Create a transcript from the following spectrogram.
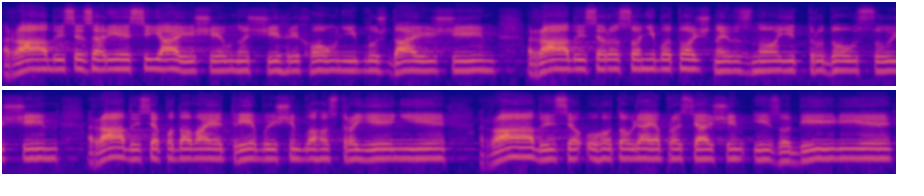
радуйся заре сияющей в ночи греховней блуждающим, радуйся росо неботочной в зное трудов сущим, радуйся, подавая требующим благостроение, Радуйся, уготовляя просящим изобилие,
